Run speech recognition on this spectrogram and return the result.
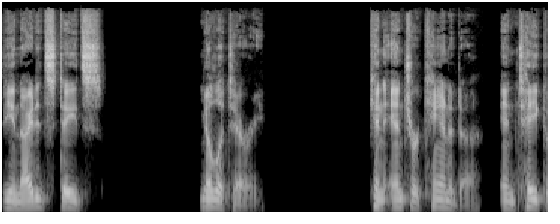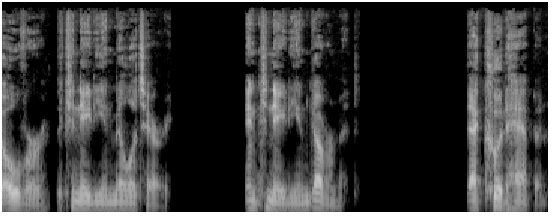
the United States military can enter Canada and take over the Canadian military and Canadian government. That could happen.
